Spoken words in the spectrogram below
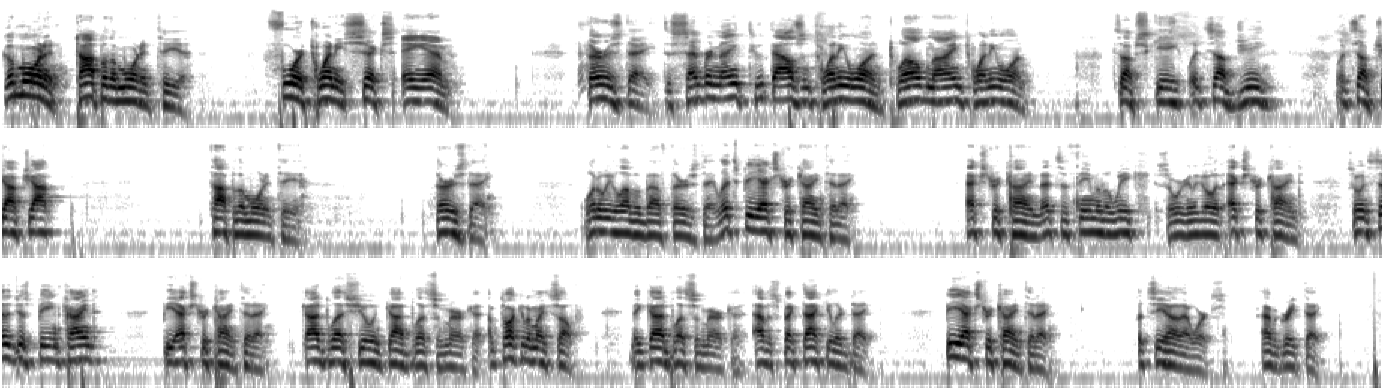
Good morning. Top of the morning to you. 4:26 a.m. Thursday, December 9th, 2021, 12/9/21. What's up, Ski? What's up, G? What's up, Chop Chop? Top of the morning to you. Thursday. What do we love about Thursday? Let's be extra kind today. Extra kind. That's the theme of the week. So we're going to go with extra kind. So instead of just being kind, be extra kind today. God bless you and God bless America. I'm talking to myself. May God bless America. Have a spectacular day. Be extra kind today. Let's see how that works. Have a great day.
